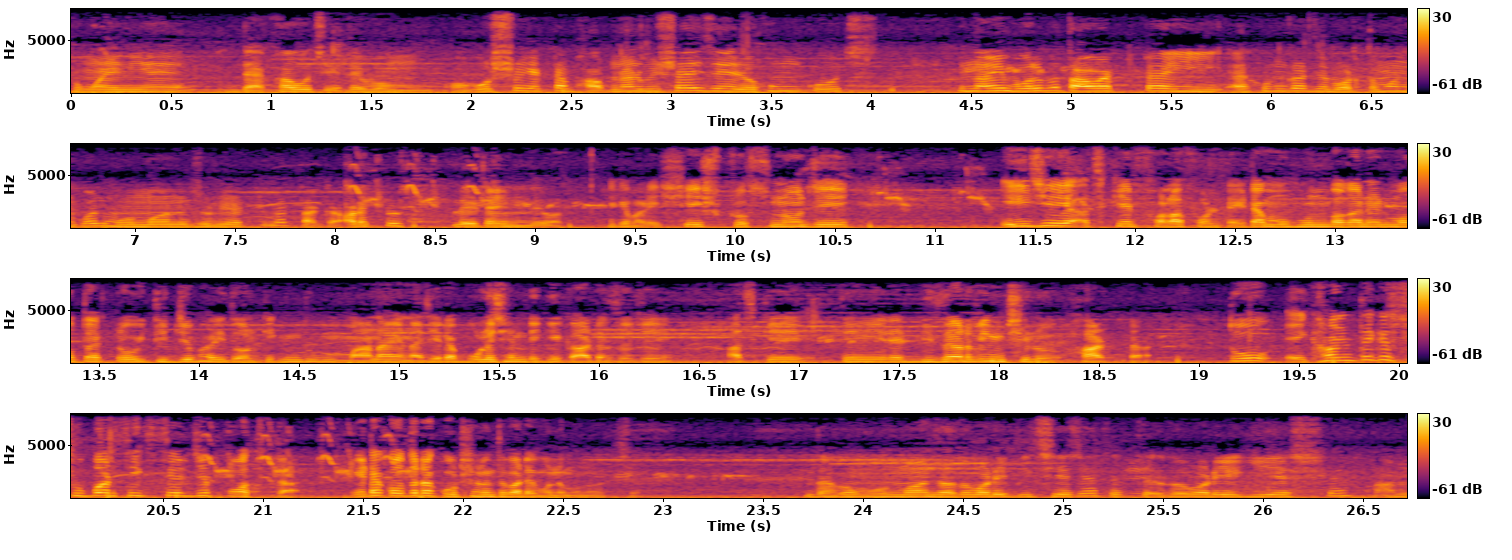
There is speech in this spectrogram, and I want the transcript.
সময় নিয়ে দেখা উচিত এবং অবশ্যই একটা ভাবনার বিষয় যে এরকম কোচ কিন্তু আমি বলব তাও একটা এই এখনকার যে বর্তমান কোচ মোহনবাগানের জুনিয়র টিমে তাকে আরেকটু প্লে টাইম দেওয়ার। একেবারে শেষ প্রশ্ন যে এই যে আজকের ফলাফলটা, এটা মোহনবাগানের মতো একটা ঐতিহ্যবাহী দলকে কিন্তু মানায় না, যেটা বলেছেন ডেকে কার্টাসও যে আজকে তিনি এটা ডিজার্ভিং ছিল হারটা। তো এখান থেকে সুপার সিক্সের যে পথটা, এটা কতটা কঠিন হতে পারে বলে মনে হচ্ছে? দেখো, মোহনবাগান যতবারই পিছিয়েছে ততবারই এগিয়ে এসছে। আমি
